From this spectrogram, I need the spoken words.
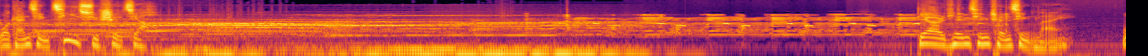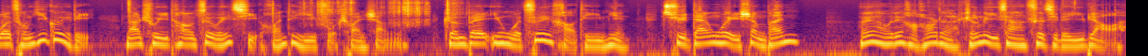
我赶紧继续睡觉。第二天清晨醒来，我从衣柜里拿出一套最为喜欢的衣服穿上了，准备用我最好的一面去单位上班。哎呀，我得好好的整理一下自己的仪表啊！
